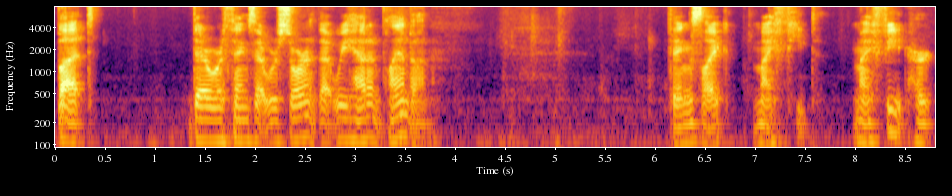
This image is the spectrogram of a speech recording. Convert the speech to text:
But there were things that were sore that we hadn't planned on. Things like my feet. My feet hurt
